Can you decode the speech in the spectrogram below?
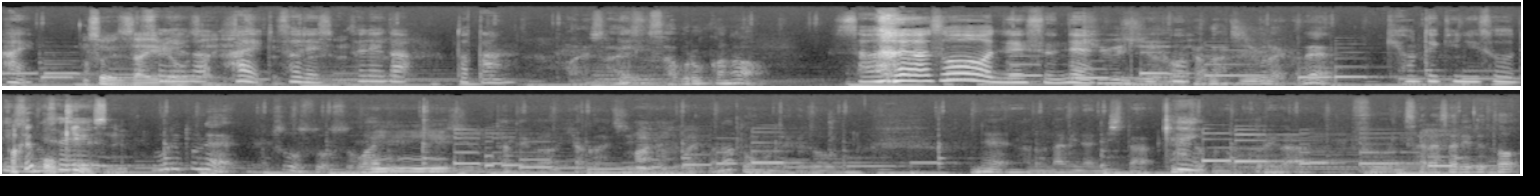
はい。はい。そういう材料それが材質はいそうです。それがトタンあれサイズサブロクかな。さあ そうですね。90の180ぐらいかね。基本的にそうですあ結構大きいんですね。ね割とねそうそうそうう Y ん90縦が180ぐらいかなと思うんだけど。ねあの涙にした金属のこれが風にさらされると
